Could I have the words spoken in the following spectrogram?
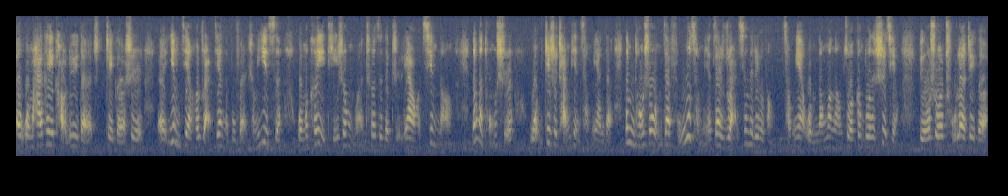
呃，我们还可以考虑的这个是呃硬件和软件的部分，什么意思？我们可以提升我们车子的质量、性能。那么同时，我们这是产品层面的，那么同时我们在服务层面，在软性的这个方层面，我们能不能做更多的事情？比如说，除了这个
